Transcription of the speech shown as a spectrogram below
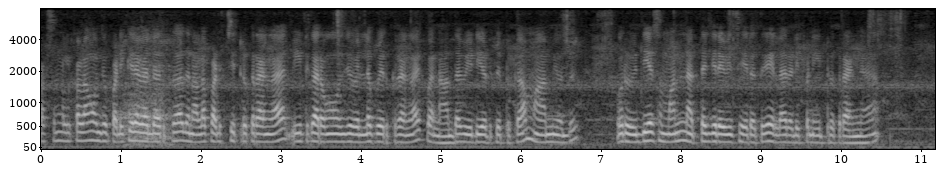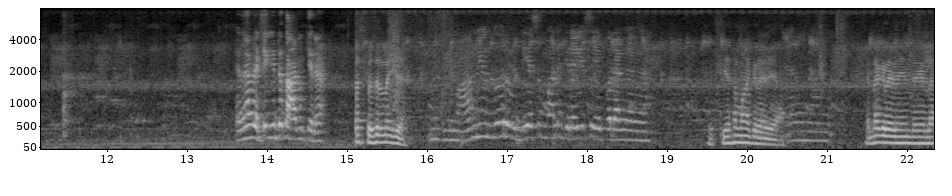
பசங்களுக்கெல்லாம் கொஞ்சம் படிக்கிற வேலை இருக்குது அதனால படிச்சிட்டு இருக்கிறாங்க. வீட்டுக்காரவங்க கொஞ்சம் வெளில போயிருக்கிறாங்க. இப்போ நான் தான் வீடியோ எடுத்துட்டு இருக்கேன். மாமி வந்து ஒரு வித்தியாசமான நத்தை கிரேவி செய்கிறதுக்கு எல்லாம் ரெடி பண்ணிட்டு இருக்கிறாங்க. எல்லாம் வெட்டிக்கிட்டு காமிக்கிறேன். மாமி வந்து ஒரு வித்தியாசமான கிரேவி செய்ய போறாங்கங்க. வித்தியாசமான கிரேவியா? என்ன கிரேவின்னு தெரியல.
